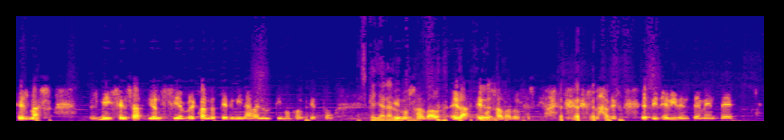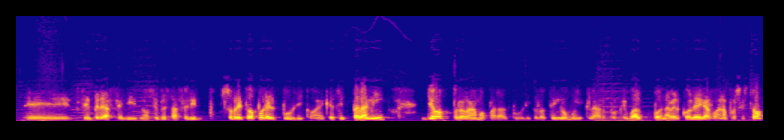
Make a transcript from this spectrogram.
Es más, mi sensación siempre cuando terminaba el último concierto es que ya era hemos salvado era hemos salvado el festival es decir evidentemente eh, siempre era feliz, ¿no? Siempre está feliz, sobre todo por el público, ¿eh? Que decir, para mí, yo programo para el público, lo tengo muy claro, porque igual pueden haber colegas, bueno, pues esto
